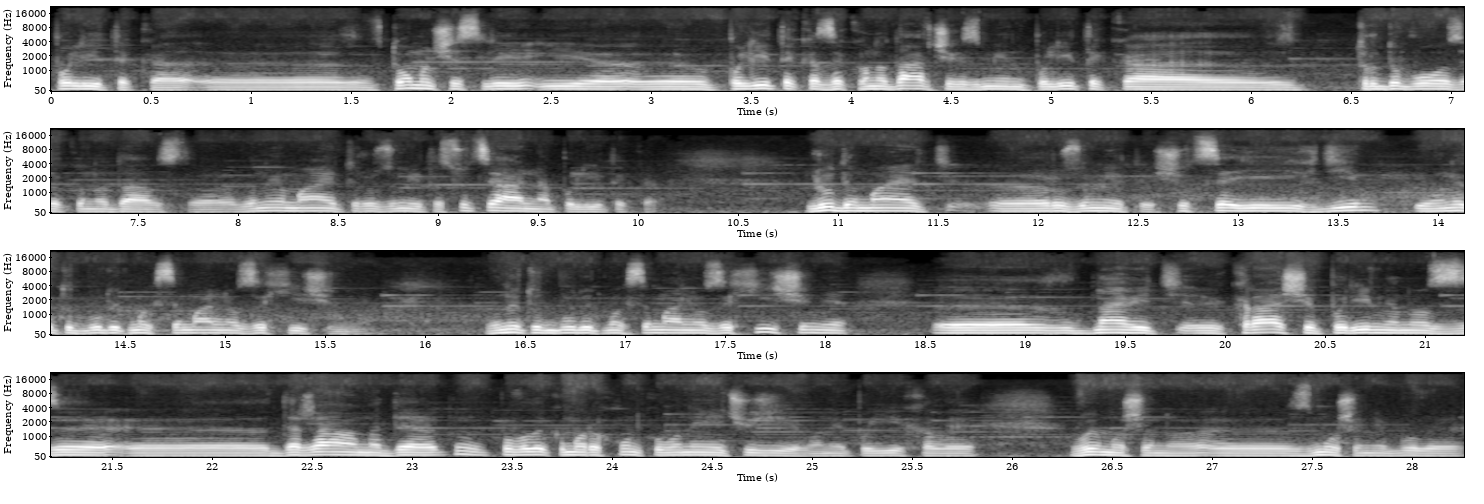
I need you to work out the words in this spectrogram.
політика, е, тому числі і е, політика законодавчих змін, політика е, трудового законодавства. Вони мають розуміти соціальна політика. Люди мають е, розуміти, що це є їх дім, і вони тут будуть максимально захищені. Вони тут будуть максимально захищені, навіть краще порівняно з державами, де ну, по великому рахунку вони є чужі. Вони поїхали вимушено, змушені були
